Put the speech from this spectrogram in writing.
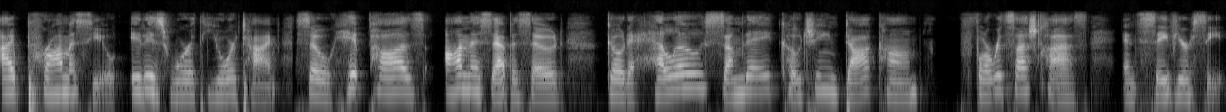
I promise you, it is worth your time. So, hit pause on this episode, go to hellosomedaycoaching.com forward slash class and save your seat.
